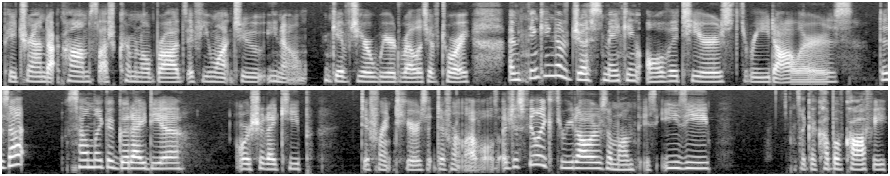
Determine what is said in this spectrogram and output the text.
patreon.com slash criminal broads if you want to, you know, give to your weird relative Tori. I'm thinking of just making all the tiers $3. Does that sound like a good idea? Or should I keep different tiers at different levels? I just feel like $3 a month is easy. It's like a cup of coffee.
